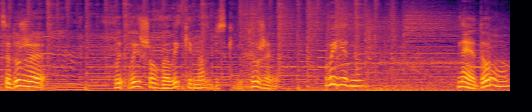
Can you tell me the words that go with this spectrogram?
це дуже вийшов великий в нас бісквіт. Дуже вигідно, не дорого.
